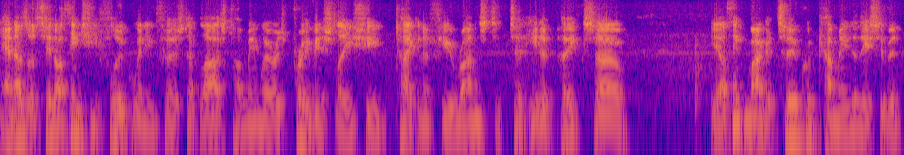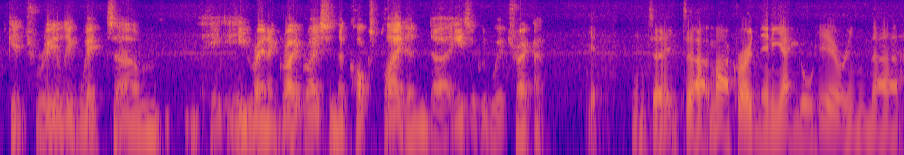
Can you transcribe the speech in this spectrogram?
and as I said, I think she fluke winning first up last time in, whereas previously she'd taken a few runs to, to hit a peak. So yeah, I think Mugatu could come into this if it gets really wet. Um, he, he, ran a great race in the Cox Plate, and uh, he's a good wet tracker. Yep, indeed. Uh, Mark Roden, any angle here in uh,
